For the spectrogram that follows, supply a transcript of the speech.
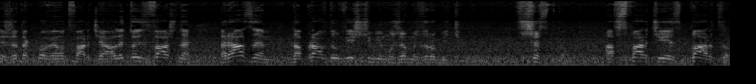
e, że tak powiem, otwarcie, ale to jest ważne. Razem naprawdę, uwierzcie mi, możemy zrobić wszystko. A wsparcie jest bardzo,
